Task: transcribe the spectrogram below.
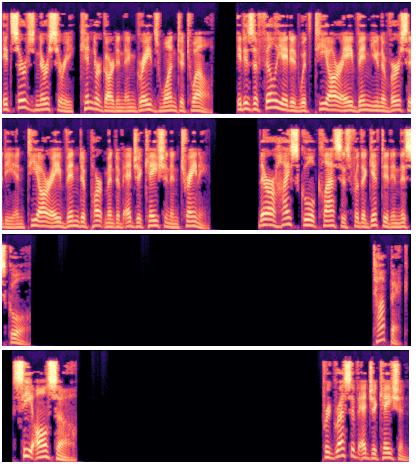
It serves nursery, kindergarten and grades 1 to 12. It is affiliated with Tra Vinh University and Tra Vinh Department of Education and Training. There are high school classes for the gifted in this school. See also Progressive education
